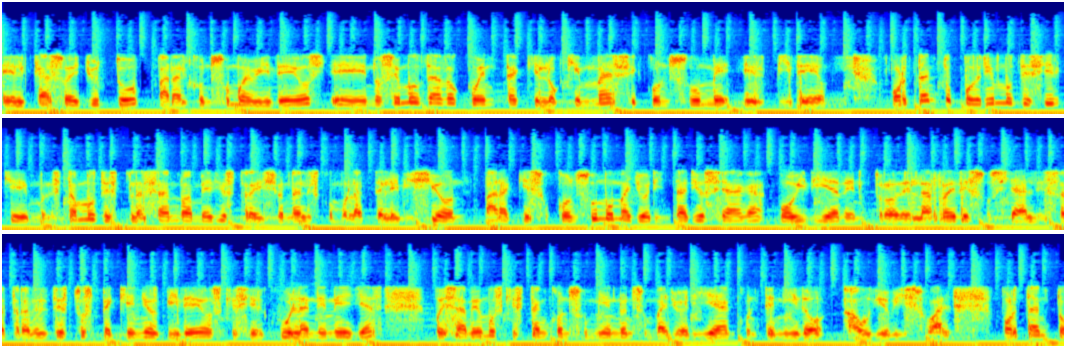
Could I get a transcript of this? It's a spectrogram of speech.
El caso de YouTube para el consumo de videos. Eh, nos hemos dado cuenta que lo que más se consume es video. Por tanto, podríamos decir que estamos desplazando a medios tradicionales como la televisión para que su consumo mayoritario se haga hoy día dentro de las redes sociales a través de estos pequeños videos que circulan en ellas, pues sabemos que están consumiendo en su mayoría contenido audiovisual. Por tanto,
